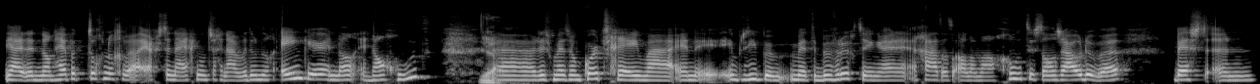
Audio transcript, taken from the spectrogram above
ja, en dan heb ik toch nog wel ergens de neiging om te zeggen, nou, we doen nog één keer en dan, en dan goed. Ja. Uh, dus met zo'n kort schema en in principe met de bevruchtingen gaat dat allemaal goed. Dus dan zouden we best een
